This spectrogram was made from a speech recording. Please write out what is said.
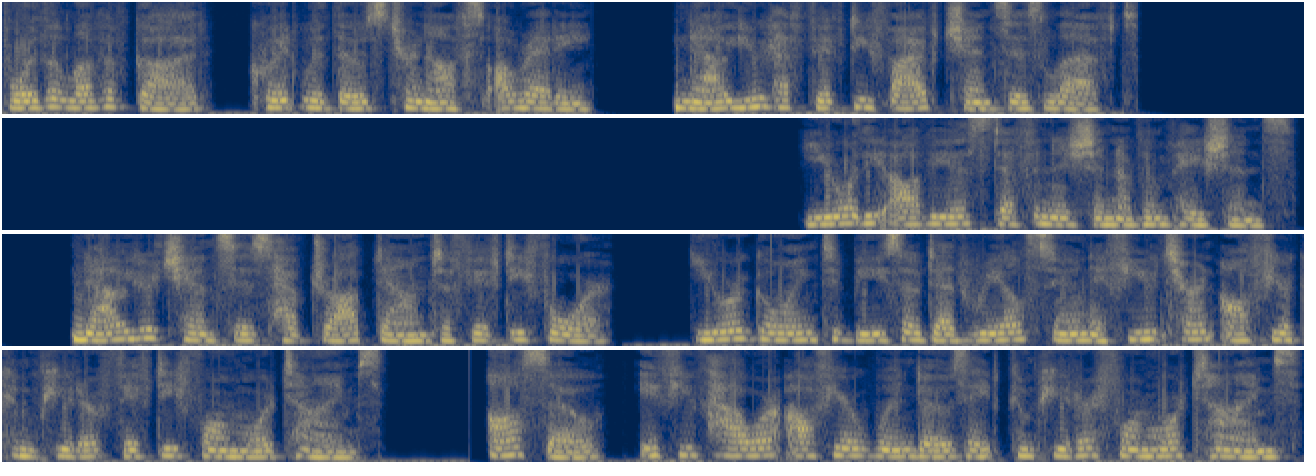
For the love of God, quit with those turnoffs already. Now you have 55 chances left. You're the obvious definition of impatience. Now your chances have dropped down to 54. You're going to be so dead real soon if you turn off your computer 54 more times. Also, if you power off your Windows 8 computer 4 more times,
